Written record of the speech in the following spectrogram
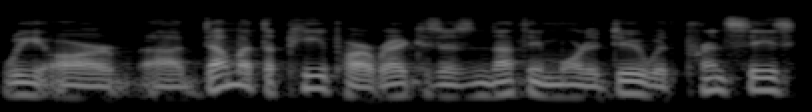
we are uh, done with the P part, right? Because there's nothing more to do with parentheses.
